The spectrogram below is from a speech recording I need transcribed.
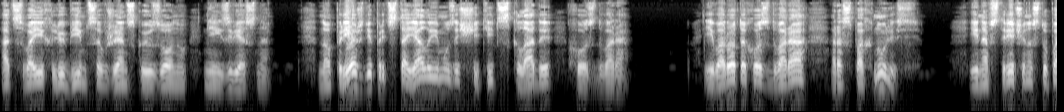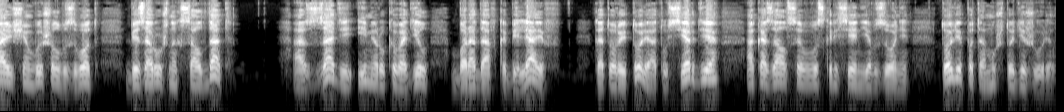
от своих любимцев женскую зону, неизвестно. Но прежде предстояло ему защитить склады хоздвора. И ворота хоздвора распахнулись, и навстречу наступающим вышел взвод безоружных солдат, а сзади ими руководил бородавка Беляев, который то ли от усердия оказался в воскресенье в зоне, то ли потому, что дежурил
